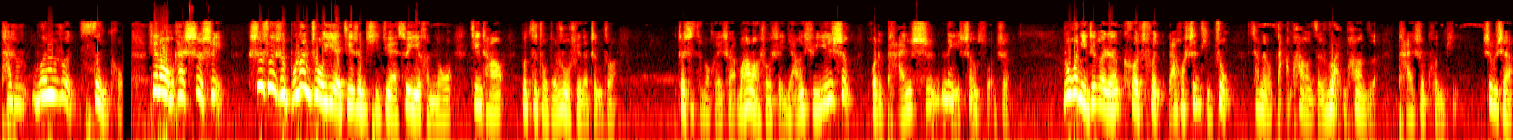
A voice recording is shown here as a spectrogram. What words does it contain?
它是温润渗透。现在我们看嗜睡。嗜睡是不论昼夜精神疲倦，睡意很浓，经常不自主的入睡的症状，这是怎么回事？往往说是阳虚阴盛或者痰湿内盛所致。如果你这个人克寸，然后身体重，像那种大胖子、软胖子，痰湿困脾，是不是？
